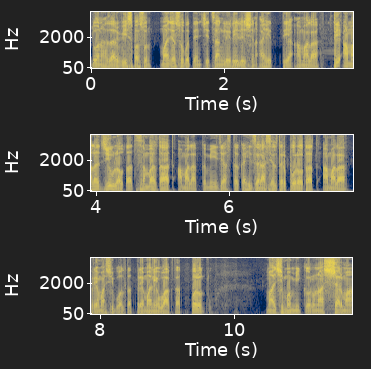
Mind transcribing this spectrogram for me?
दोन हजार वीसपासून माझ्यासोबत त्यांचे चांगले रिलेशन आहेत. ते आम्हाला ते आम्हाला जीव लावतात सांभाळतात. आम्हाला कमी जास्त काही जर असेल तर पुरवतात. आम्हाला प्रेमाशी बोलतात प्रेमाने वागतात. परंतु माझी मम्मी करुणा शर्मा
